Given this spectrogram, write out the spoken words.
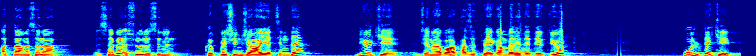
Hatta mesela e, Sebe suresinin 45. ayetinde diyor ki Cenab-ı Hak Hazreti Peygamber'e dedirtiyor. Kul de ki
